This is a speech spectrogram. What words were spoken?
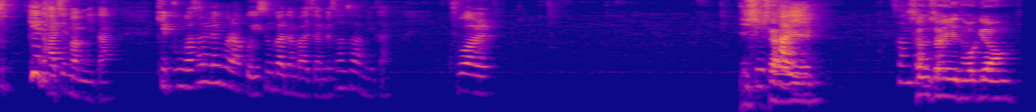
굳게 다짐합니다. 기쁨과 설렘을 안고 이 순간을 맞이하며 선서합니다. 9월 24일 선서 선서인 허경.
